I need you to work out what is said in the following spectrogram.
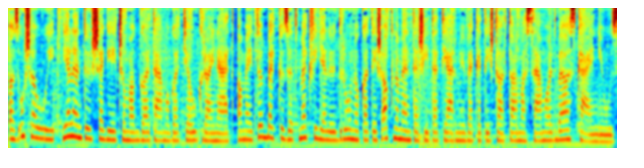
Az USA új, jelentős segélycsomaggal támogatja Ukrajnát, amely többek között megfigyelő drónokat és aknamentesített járműveket is tartalmaz számolt be a Sky News.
